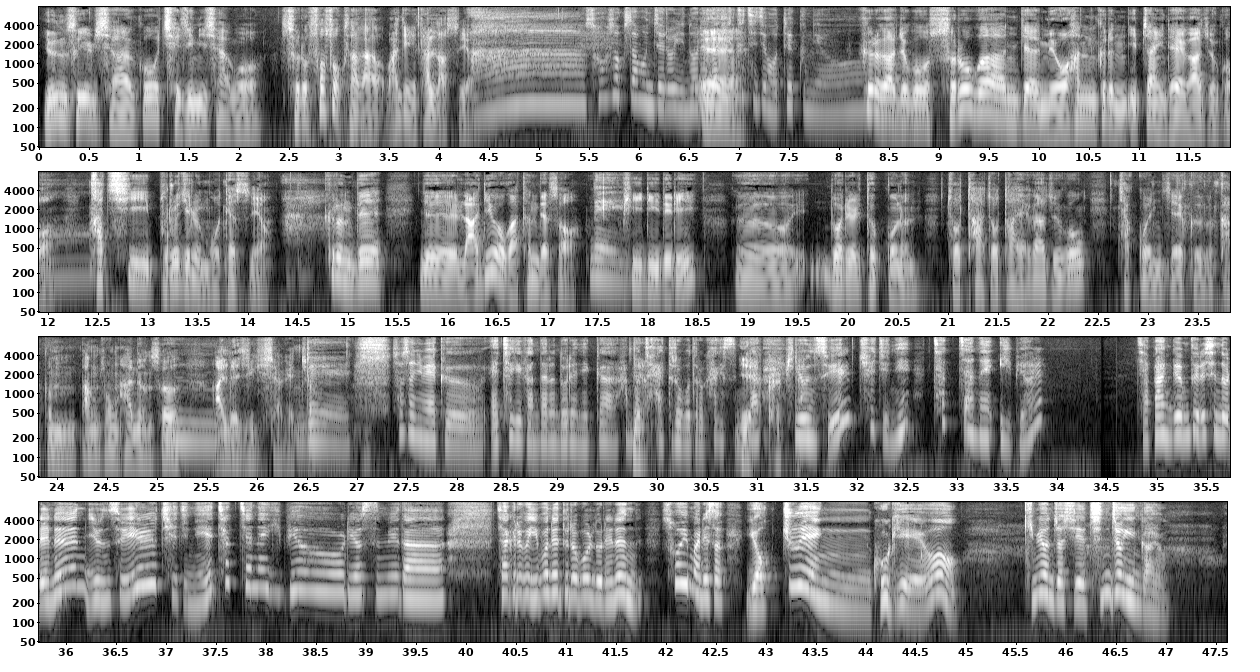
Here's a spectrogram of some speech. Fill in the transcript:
윤수일 씨하고 최진희 씨하고 서로 소속사가 완전히 달랐어요. 아, 소속사 문제로 이 노래가 예. 히트치지 못했군요. 그래가지고 서로가 이제 묘한 그런 입장이 돼가지고 어. 같이 부르지를 못했어요. 그런데 이제 라디오 같은 데서 네. PD들이 어, 노래를 듣고는 좋다 좋다 해가지고 자꾸 이제 그 가끔 방송하면서 알려지기 시작했죠. 음. 네. 선생님의 그 애착이 간다는 노래니까 한번 네. 잘 들어보도록 하겠습니다. 예, 그럽시다. 윤수일, 최진희, 찻잔의 이별. 자, 방금 들으신 노래는 윤수일, 최진희의 찻잔의 이별이었습니다. 자, 그리고 이번에 들어볼 노래는 소위 말해서 역주행 곡이에요. 김현자 씨의 진정인가요?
